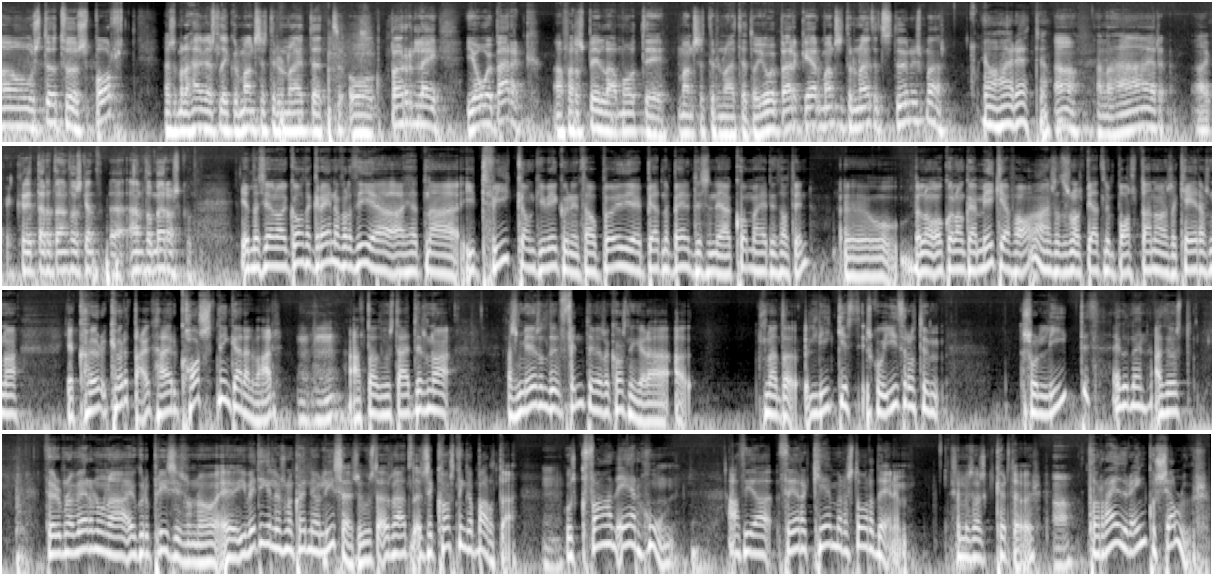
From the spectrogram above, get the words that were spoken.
á stöð 2 Sport þar sem er að hefjast leikur Manchester United og Burnley, Jói Berg að fara að spila á móti Manchester United og Jói Berg er Manchester United stuðnismæður. Já, það er rétt, já. Já, þannig að það er, það kreitar þetta ennþá, skemmt, ennþá meira sko. Ég held að síðan var gott að greina frá því að, að hérna, í tvígangi vikunni þá bauði ég Bjarnar Benediksinni að koma hérna í þáttinn. Uh, og okkur langaði mikið að fá það, þannig að svona spjallum boltan og þess að keira svona já, kjör, kjördag, það eru kostningar elvar. Mm alltaf, þú veist, þetta er svona það sem ég svolítið fyndi við þessar kostningar að, að svona þetta líkist sko íþróttum svo lítið einhvern veginn, að þú veist þau eru búin að vera núna í einhverju prísi svona og eh, ég veit ekki alveg svona hvernig ég á að lýsa þessu þú veist, að- að- þessi kostningabaróta Mm. þú veist, hvað er hún af því að þegar kemur að stóra deginum sem er þess kjördagur Já, þá ræður engur sjálfur.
